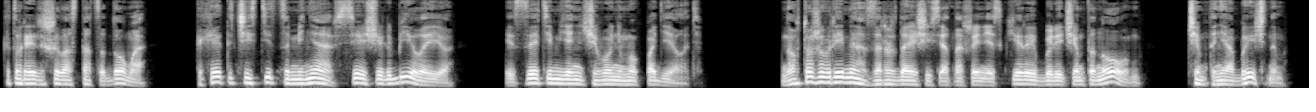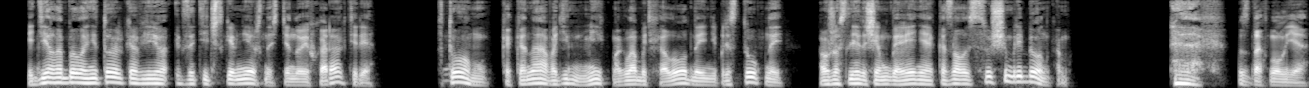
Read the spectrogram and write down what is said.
которая решила остаться дома, какая-то частица меня все еще любила ее, и с этим я ничего не мог поделать. Но в то же время зарождающиеся отношения с Кирой были чем-то новым, чем-то необычным, и дело было не только в ее экзотической внешности, но и в характере, в том, как она в один миг могла быть холодной и неприступной, а уже следующее мгновение оказалась сущим ребенком. «Эх», — вздохнул я.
